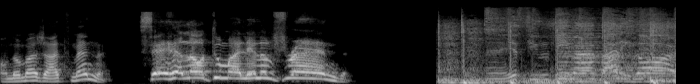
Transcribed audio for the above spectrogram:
en hommage à Atman, Say hello to my little friend. If you'll be my bodyguard,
